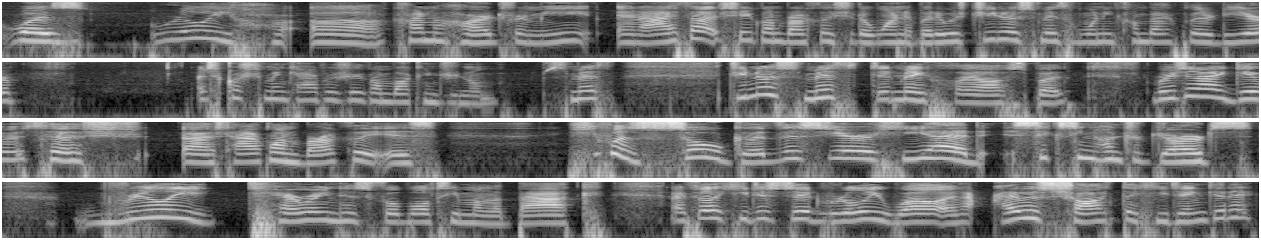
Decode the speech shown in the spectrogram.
was really uh, kind of hard for me, and I thought Saquon Barkley should have won it, but it was Geno Smith winning comeback player of the year. It's Christian McCaffrey, Saquon Barkley, and Geno Smith. Geno Smith did make playoffs, but the reason I give it to uh, Saquon Barkley is he was so good this year. He had 1,600 yards, really carrying his football team on the back. I feel like he just did really well, and I was shocked that he didn't get it.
